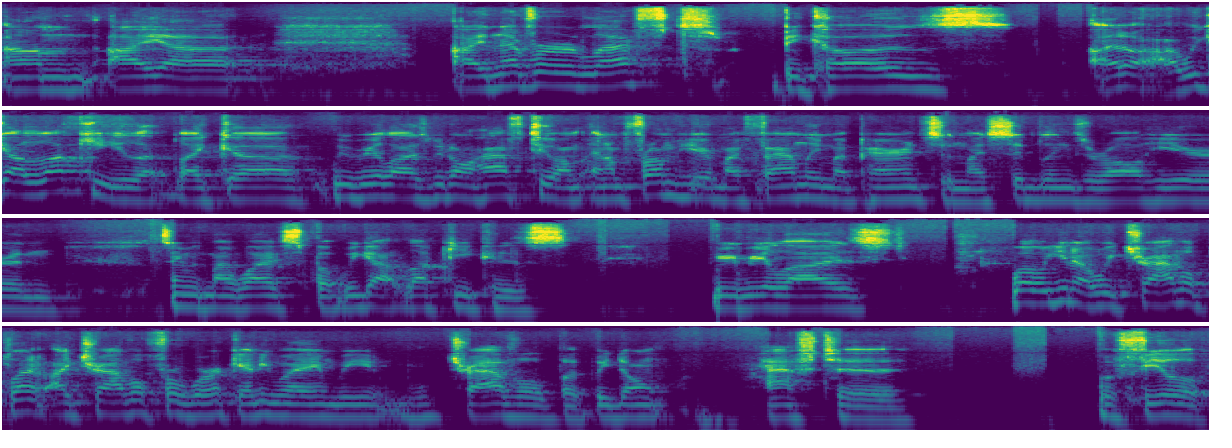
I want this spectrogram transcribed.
Um, I uh, I never left because I don't, we got lucky. Like uh, we realized we don't have to. I'm, and I'm from here. My family, my parents, and my siblings are all here, and same with my wife's. But we got lucky because we realized. Well, you know, we travel. Plenty, I travel for work anyway, and we travel, but we don't have to. We feel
